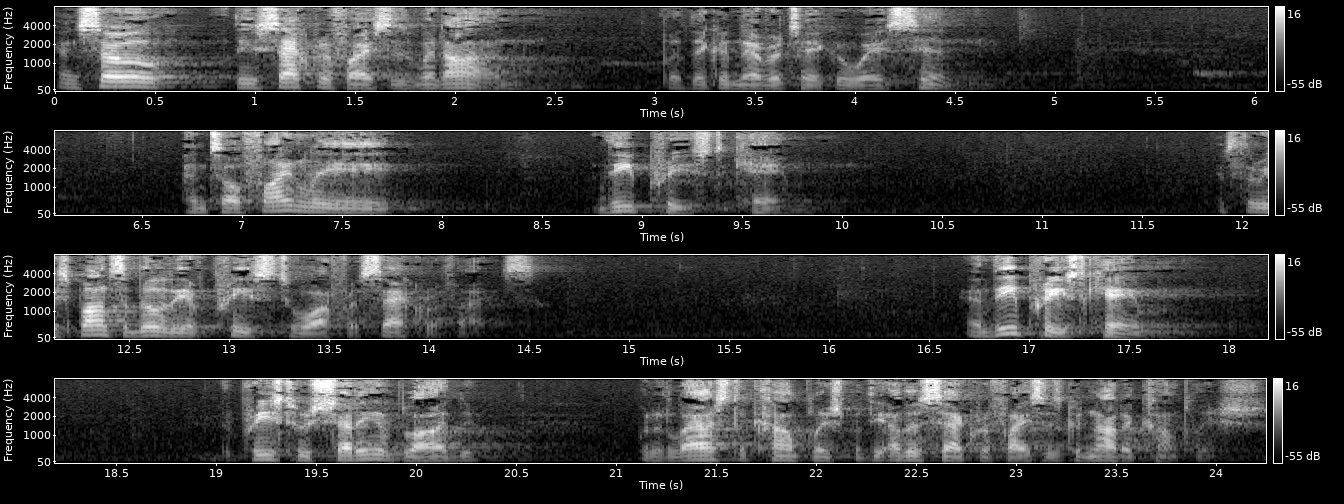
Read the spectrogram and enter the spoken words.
And so these sacrifices went on, but they could never take away sin. Until finally, the priest came. It's the responsibility of priests to offer sacrifice. And the priest came, the priest whose shedding of blood would at last accomplish what the other sacrifices could not accomplish.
